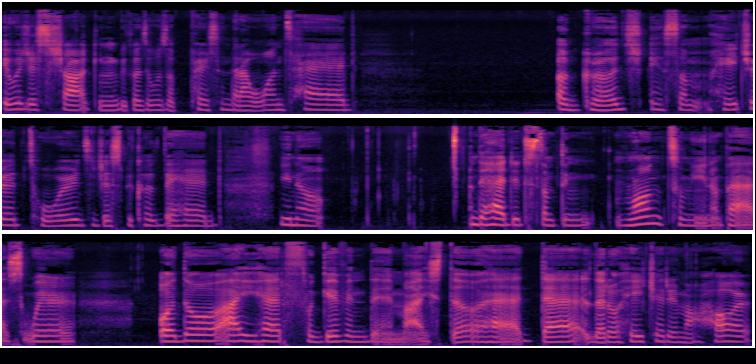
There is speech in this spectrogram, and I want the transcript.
it was just shocking because it was a person that I once had a grudge and some hatred towards just because they had, you know, they had did something wrong to me in the past where although I had forgiven them, I still had that little hatred in my heart.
